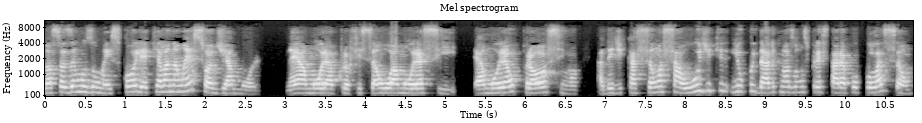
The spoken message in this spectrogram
nós fazemos uma escolha que ela não é só de amor, né? Amor à profissão ou amor a si, é amor ao próximo, a dedicação à saúde e o cuidado que nós vamos prestar à população.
